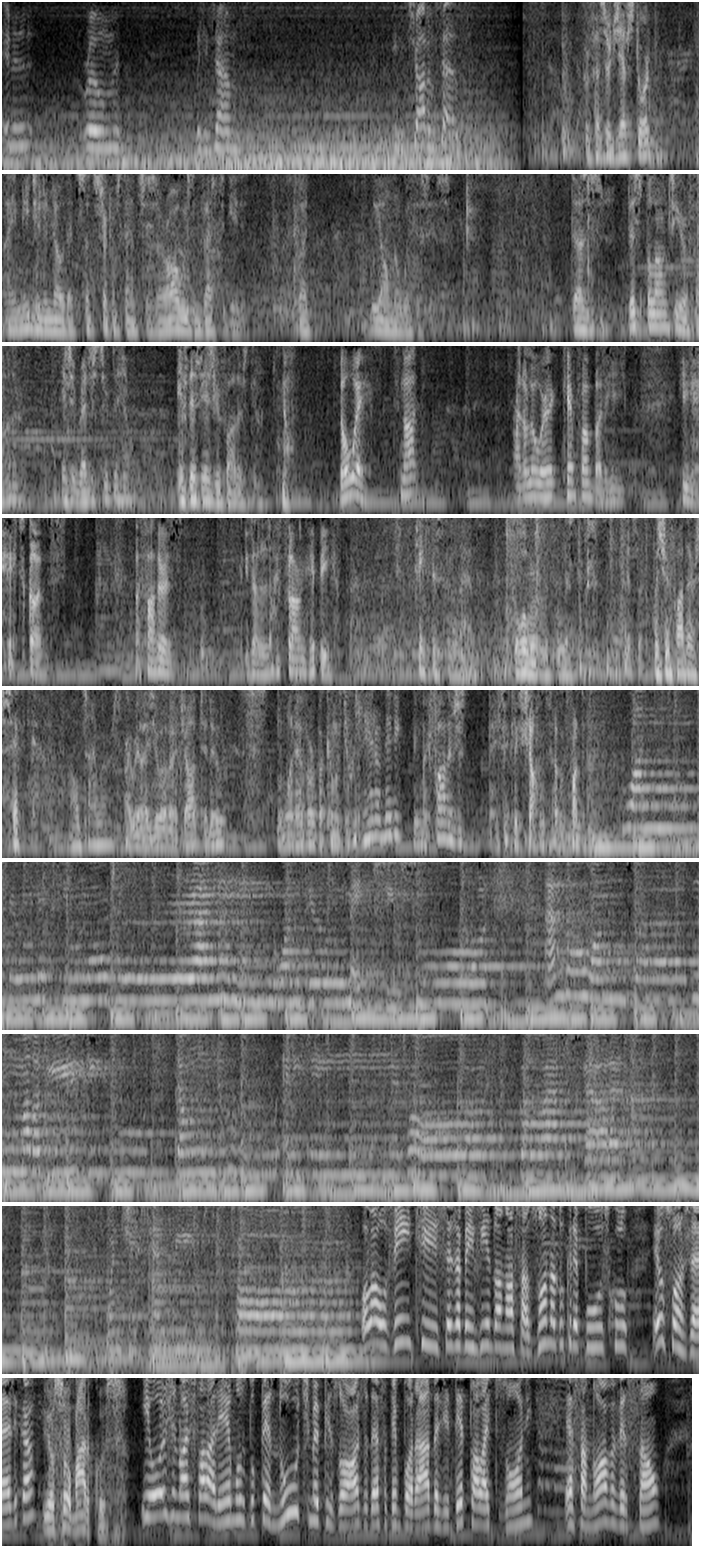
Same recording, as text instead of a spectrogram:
in a room. He's, um. He's shot himself. Professor Jeff Stork, I need you to know that such circumstances are always investigated. But we all know what this is. Does this belong to your father? Is it registered to him? If this is your father's gun. No. No way. It's not. I don't know where it came from, but he. He hates guns. My father is. He's a lifelong hippie. Take this to the lab. Go over it with ballistics. Yes, sir. Was your father sick? Alzheimer's? I realize you have a job to do and whatever, but can we do it later, maybe? I mean, my father just basically shot himself in front of me. One pill makes you larger, and one pill makes you ouvinte, seja bem-vindo à nossa Zona do Crepúsculo. Eu sou Angélica E eu sou Marcos. e hoje nós falaremos do penúltimo episódio dessa temporada de The Twilight Zone, essa nova versão,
